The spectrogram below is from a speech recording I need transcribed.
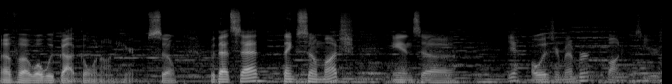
of uh, what we've got going on here. So, with that said, thanks so much, and uh, yeah, always remember, bonding is yours.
